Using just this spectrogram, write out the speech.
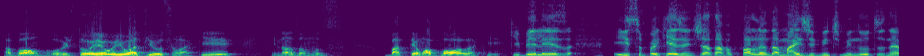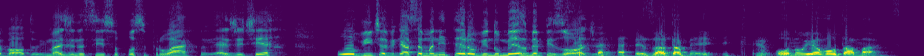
tá bom? Hoje estou eu e o Adilson aqui e nós vamos bater uma bola aqui. Que beleza. Isso porque a gente já estava falando há mais de 20 minutos, né, Baldo? Imagina se isso fosse pro ar, a gente ia o ouvinte ia ficar a semana inteira ouvindo o mesmo episódio. Exatamente. Ou não ia voltar mais.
